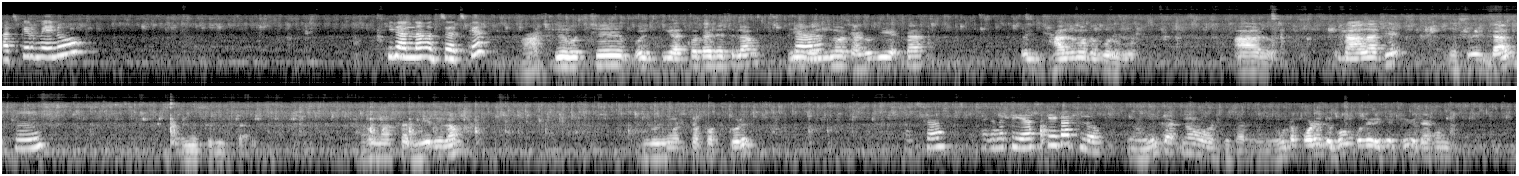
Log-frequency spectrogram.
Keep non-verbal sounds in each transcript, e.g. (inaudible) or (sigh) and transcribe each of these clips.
আজকের মেনু কি রান্না হচ্ছে আজকে? আজকে হচ্ছে ওই পেঁয়াজ দিয়ে হ্যাঁ। রুই মাছ আলু দিয়ে একটা ওই ঝাল মতো করব। আর ডাল আছে মুসুরির ডাল। হুম। মুসুরির ডাল। এখন মাছটা দিয়ে নিলাম রুই মাছটা পট করে। আচ্ছা এখানে পেঁয়াজ কে কাটলো? আমি কাটলাম আবার কি কাটবো ওটা পরে দেবো করে রেখেছি এটা এখন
